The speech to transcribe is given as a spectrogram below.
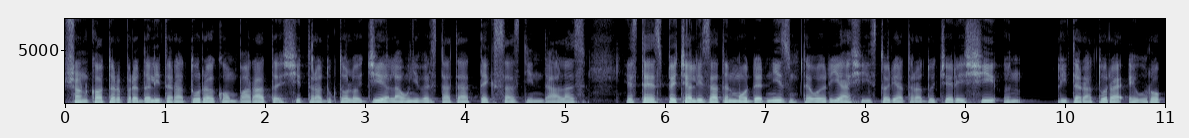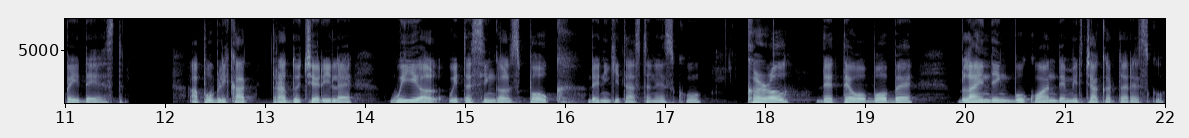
Sean Cotter predă literatură comparată și traductologie la Universitatea Texas din Dallas, este specializat în modernism, teoria și istoria traducerii și în literatura Europei de Est. A publicat traducerile Wheel with a Single Spoke de Nikita Stănescu, Curl de Teo Bobe, Blinding Book One de Mircea Cărtărescu.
